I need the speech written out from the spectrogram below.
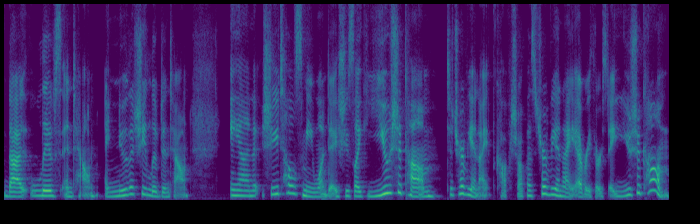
that lives in town, I knew that she lived in town. And she tells me one day, she's like, You should come to trivia night. The coffee shop has trivia night every Thursday. You should come.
